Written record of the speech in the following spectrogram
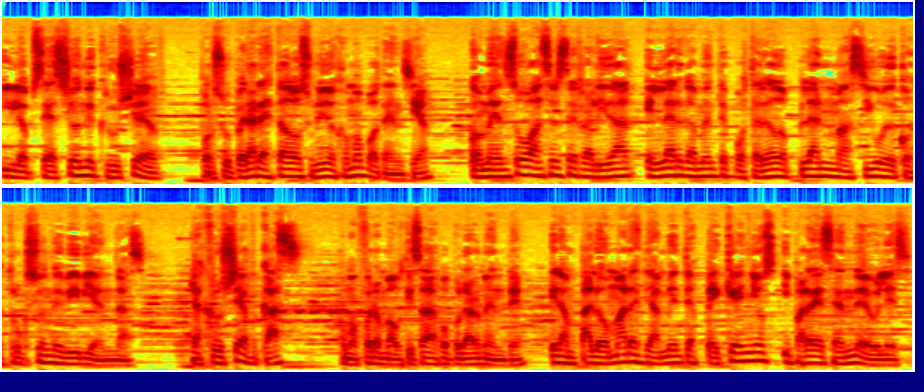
y la obsesión de Khrushchev por superar a Estados Unidos como potencia, comenzó a hacerse realidad el largamente postergado plan masivo de construcción de viviendas. Las Khrushchevkas, como fueron bautizadas popularmente, eran palomares de ambientes pequeños y paredes endebles,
